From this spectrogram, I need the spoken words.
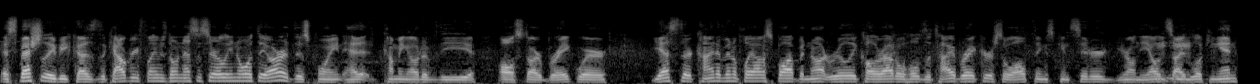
especially because the Calgary Flames don't necessarily know what they are at this point coming out of the All-Star break where yes, they're kind of in a playoff spot, but not really. Colorado holds a tiebreaker, so all things considered, you're on the outside mm-hmm. looking in.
